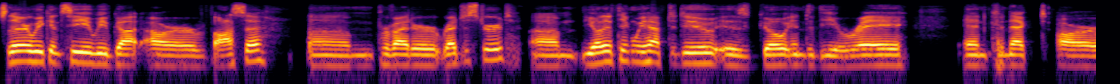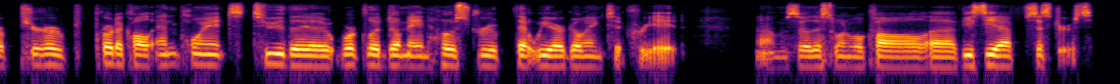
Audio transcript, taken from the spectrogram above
So there we can see we've got our VASA um, provider registered. Um, the other thing we have to do is go into the array and connect our pure protocol endpoint to the workload domain host group that we are going to create. Um, so this one we'll call uh, VCF sisters.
